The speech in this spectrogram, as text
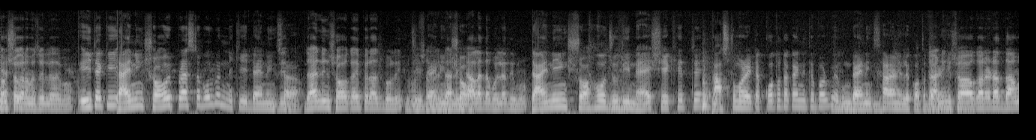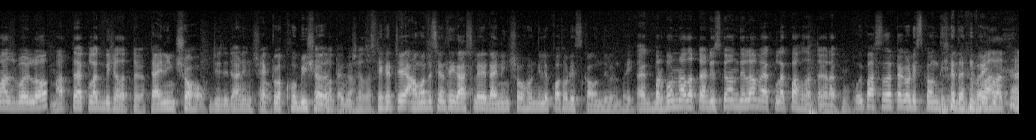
চট্টগ্রামে চলে যাব। এইটা কি ডাইনিং সহই প্রাইসটা বলবেন নাকি ডাইনিং ছাড়া ডাইনিং সহকারী প্রাইস বলি? ডাইনিং আলাদা বলে দিমু। ডাইনিং সহ যদি নেয় সেক্ষেত্রে কাস্টমার এটা কত টাকায় নিতে পারবে এবং ডাইনিং ছাড়া নিলে কত টাকা ডাইনিং সহকারে এটার দাম আসবে মাত্র এক লাখ বিশ হাজার টাকা। ডাইনিং সহ? জি জি ডাইনিং সহ। এক লক্ষ বিশ হাজার টাকা। সেক্ষেত্রে আমাদের চ্যানেল থেকে আসলে ডাইনিং সহ নিলে কত ডিসকাউন্ট দিবেন ভাই? একবার পনেরো হাজার টাকা ডিসকাউন্ট দিলাম এক লাখ পাঁচ হাজার টাকা রাখব। ওই পাঁচ হাজার টাকা ডিসকাউন্ট দিয়ে দেন ভাই। হাজার টাকা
